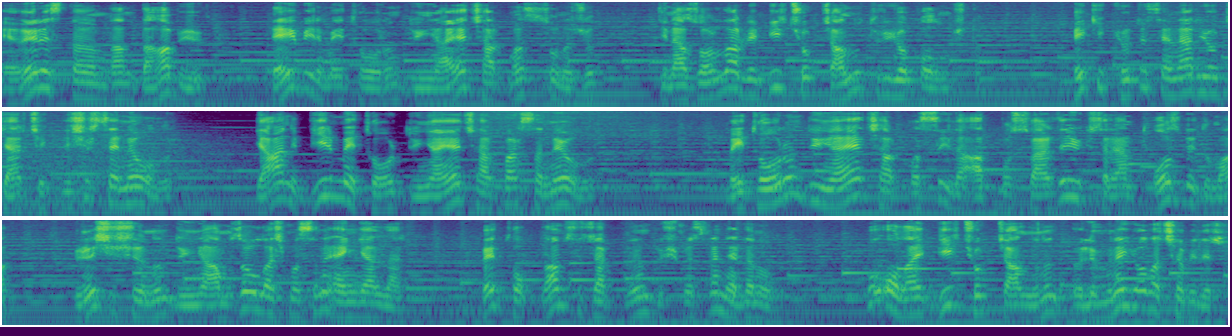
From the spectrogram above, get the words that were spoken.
Everest Dağı'ndan daha büyük dev bir meteorun dünyaya çarpması sonucu dinozorlar ve birçok canlı türü yok olmuştu. Peki kötü senaryo gerçekleşirse ne olur? Yani bir meteor dünyaya çarparsa ne olur? Meteorun dünyaya çarpmasıyla atmosferde yükselen toz ve duman güneş ışığının dünyamıza ulaşmasını engeller ve toplam sıcaklığın düşmesine neden olur. Bu olay birçok canlının ölümüne yol açabilir.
